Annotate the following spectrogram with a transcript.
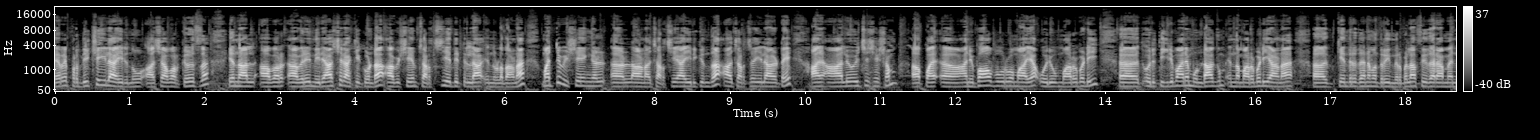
ഏറെ പ്രതീക്ഷയിലായിരുന്നു ആശാ വർക്കേഴ്സ്. എന്നാൽ അവർ അവരെ നിരാശരാക്കിക്കൊണ്ട് ആ വിഷയം ചർച്ച ചെയ്തിട്ടില്ല എന്നുള്ളതാണ്. മറ്റു ആണ് ചർച്ചയായിരിക്കുന്നത്. ആ ചർച്ചയിലാകട്ടെ ആലോചിച്ച ശേഷം അനുഭാവപൂർവമായ ഒരു മറുപടി ഒരു തീരുമാനം ഉണ്ടാകും എന്ന മറുപടിയാണ് കേന്ദ്ര ധനമന്ത്രി നിർമ്മല സീതാരാമൻ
